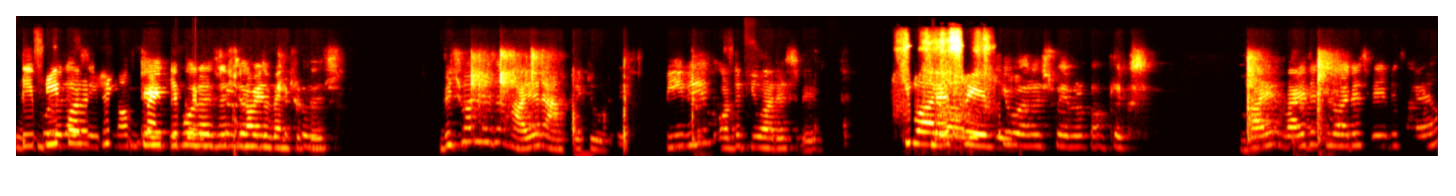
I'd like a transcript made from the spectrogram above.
Depolarization of Depolarization of the ventricles. Which one is a higher amplitude wave? P wave or the QRS wave? QRS wave. QRS wave or complex. Why, why the QRS wave is higher?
